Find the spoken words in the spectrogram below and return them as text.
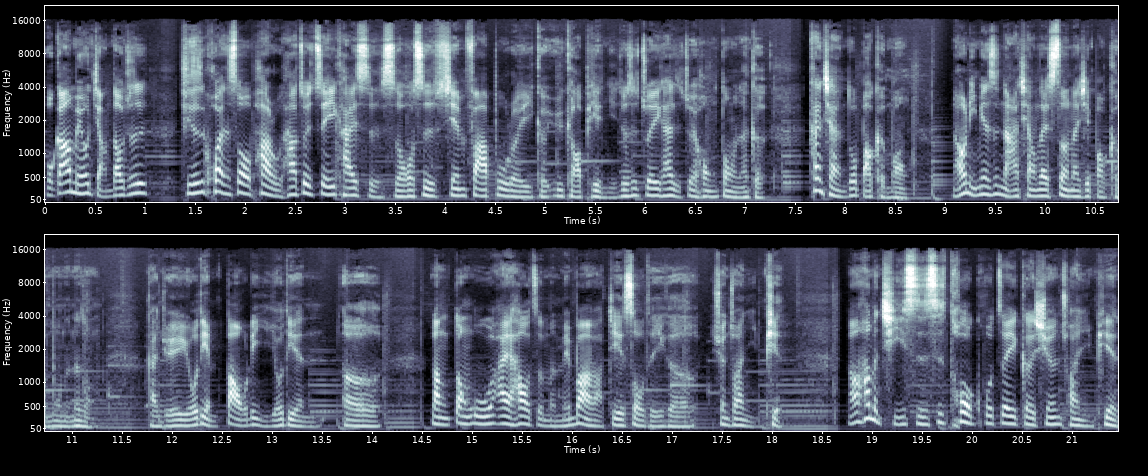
我刚刚没有讲到，就是。其实幻兽帕鲁它最最一开始的时候是先发布了一个预告片，也就是最一开始最轰动的那个，看起来很多宝可梦，然后里面是拿枪在射那些宝可梦的那种，感觉有点暴力，有点呃让动物爱好者们没办法接受的一个宣传影片。然后他们其实是透过这个宣传影片，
